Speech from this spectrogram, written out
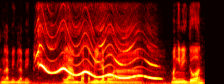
ang lamig-lamig. Kaya ba pamilya mo na manginig doon?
